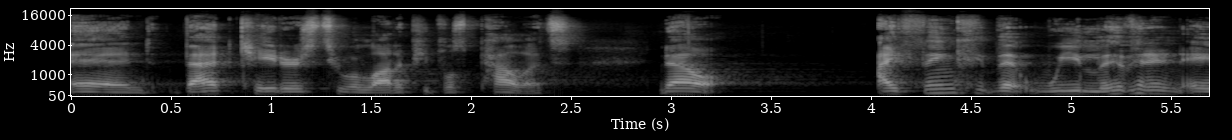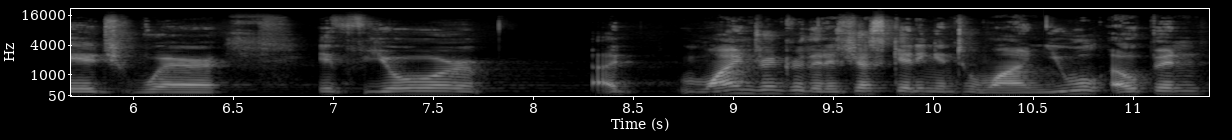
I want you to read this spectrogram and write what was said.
and that caters to a lot of people's palates. Now, I think that we live in an age where if you're a wine drinker that is just getting into wine, you will open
